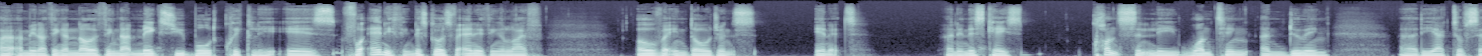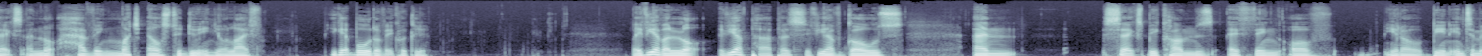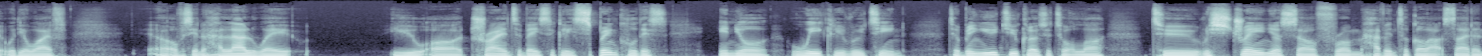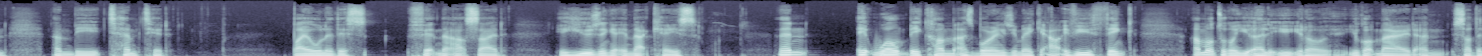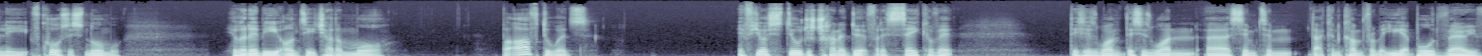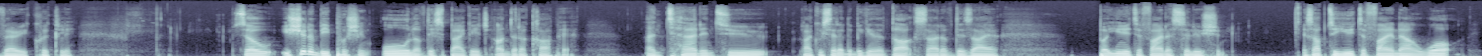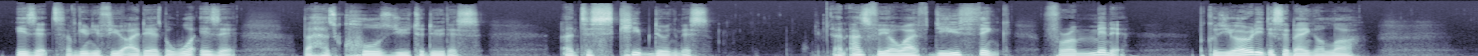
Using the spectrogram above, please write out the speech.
I mean, I think another thing that makes you bored quickly is for anything. This goes for anything in life overindulgence in it. And in this case, constantly wanting and doing uh, the act of sex and not having much else to do in your life. You get bored of it quickly. But if you have a lot, if you have purpose, if you have goals, and sex becomes a thing of, you know, being intimate with your wife, uh, obviously in a halal way, you are trying to basically sprinkle this in your weekly routine to bring you two closer to Allah, to restrain yourself from having to go outside and, and be tempted by all of this fitna outside. You're using it in that case, then it won't become as boring as you make it out. If you think, I'm not talking about you early, you, you know, you got married and suddenly, of course, it's normal. You're going to be onto each other more but afterwards, if you're still just trying to do it for the sake of it, this is one this is one uh, symptom that can come from it. You get bored very very quickly. So you shouldn't be pushing all of this baggage under the carpet and turn into, like we said at the beginning, the dark side of desire. But you need to find a solution. It's up to you to find out what is it. I've given you a few ideas, but what is it that has caused you to do this? and to keep doing this. And as for your wife, do you think for a minute, because you're already disobeying Allah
